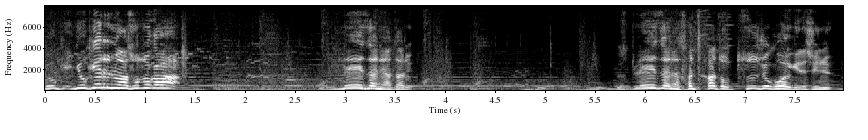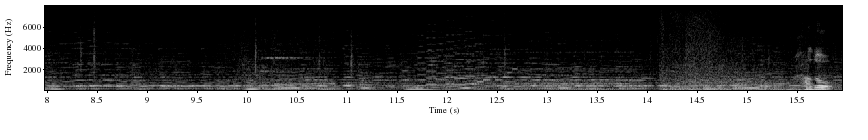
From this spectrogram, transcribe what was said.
よけ避けるのは外側。レーザーに当たる。レーザーに当たった後通常攻撃で死ぬ。波動。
